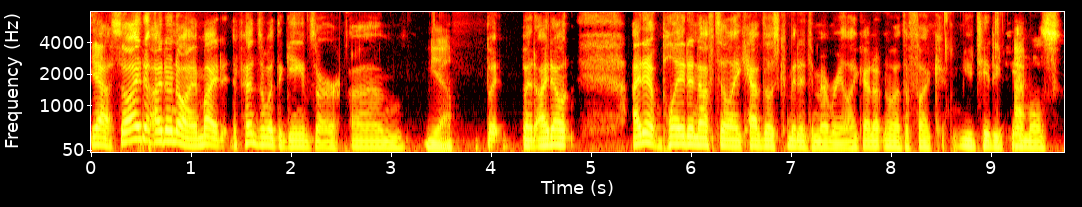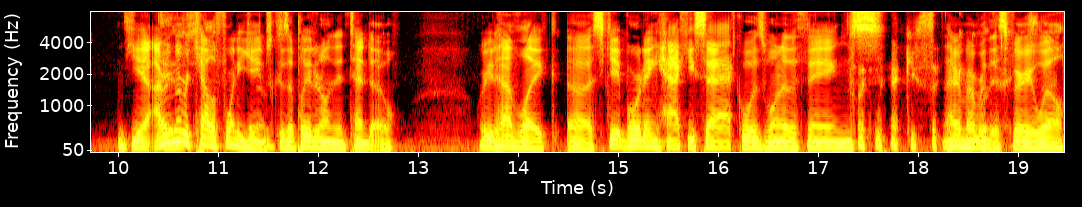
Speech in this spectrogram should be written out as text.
Yeah, so I, I don't know. I might. It depends on what the games are. Um, yeah but but I don't. I didn't play it enough to like have those committed to memory. Like I don't know what the fuck mutated camels. yeah i remember california games because i played it on nintendo where you'd have like uh skateboarding hacky sack was one of the things hacky sack. i remember this very well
